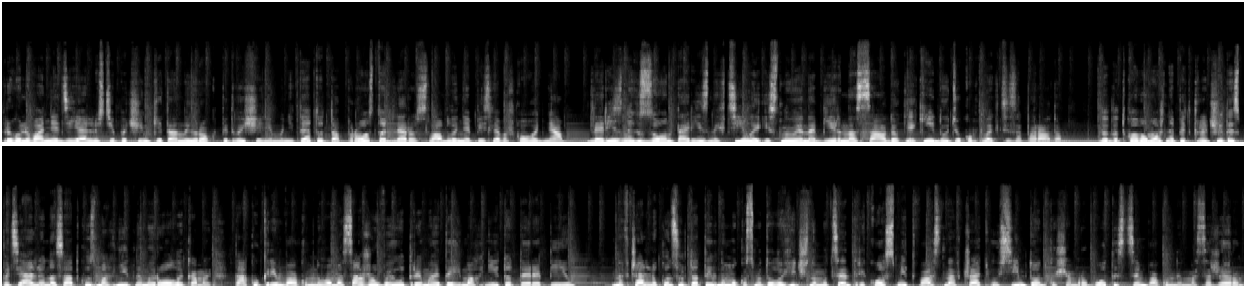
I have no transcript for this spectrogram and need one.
регулювання діяльності печінки та нирок, підвищення імунітету та просто для розслаблення після важкого дня. Для різних зон та різних цілей існує набір насадок, які йдуть у комплекті з апаратом. Додатково можна підключити спеціальну насадку з магнітними роликами. Так, окрім вакуумного масажу, ви отримаєте і магнітотерапію. Навчально-консультативному косметологічному центрі Косміт вас навчать усім тонкощам роботи з цим вакуумним масажером,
